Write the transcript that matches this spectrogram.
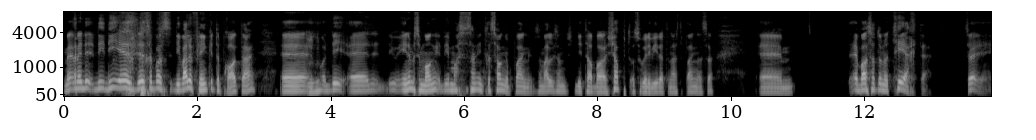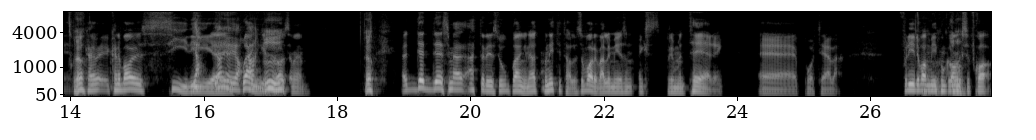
men men de, de, de, er, de, er såpass, de er veldig flinke til å prate. Eh, -hmm. Og de, eh, er inne med så mange De er masse sånne interessante poeng. Som veldig sånn, de tar bare kjapt, og så går de videre til neste poeng. Og så, jeg bare satt og noterte. Så Ja. kan, jeg, kan jeg bare si de Ja, ja, ja, ja, eh, poengene herregud. som er Ja. Eh, det, det som er et av de store poengene, er at på 90-tallet så var det veldig mye sånn eksperimentering eh, på TV. Fordi det var mye konkurranse fra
